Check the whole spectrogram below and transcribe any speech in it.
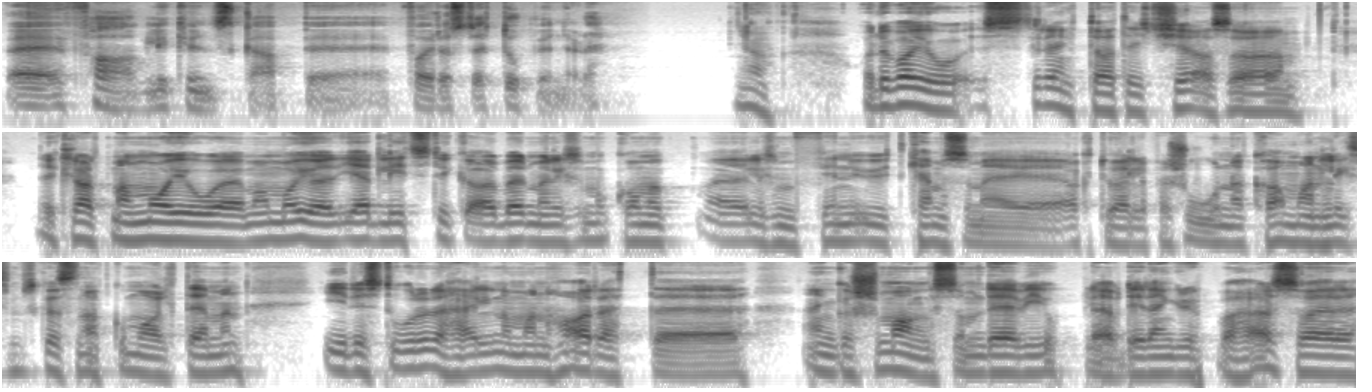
eh, faglig kunnskap eh, for å støtte opp under det. Ja, og det var jo strengt tatt ikke altså, Det er klart, man må jo, man må jo gjøre et lite stykke arbeid med liksom å komme, eh, liksom finne ut hvem som er aktuelle personer, hva man liksom skal snakke om og alt det. men i det store og det hele, når man har et eh, engasjement som det vi opplevde i den gruppa her, så er det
